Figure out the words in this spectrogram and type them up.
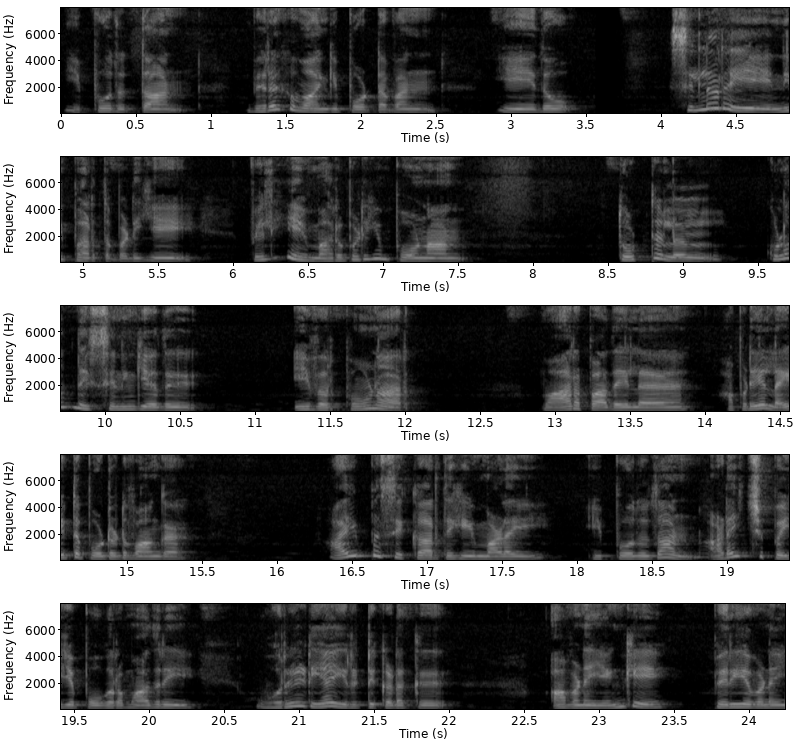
இப்போது தான் விறகு வாங்கி போட்டவன் ஏதோ சில்லறையை எண்ணி பார்த்தபடியே வெளியே மறுபடியும் போனான். தொட்டிலில் குழந்தை சினுங்கியது. இவர் போனார். வாரப்பாதையில் அப்படியே லைட்டை போட்டுட்டு வாங்க. ஐப்பசி கார்த்திகை மழை இப்போதுதான் அடைச்சு பெய்ய போகிற மாதிரி ஒரேடியாக இருட்டு கிடக்கு. அவனை எங்கே பெரியவனை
